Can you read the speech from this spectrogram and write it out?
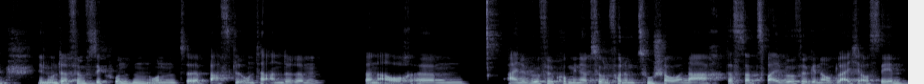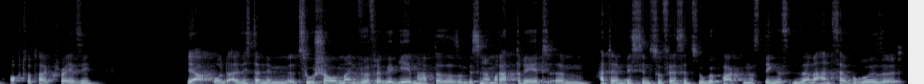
in unter fünf Sekunden und äh, bastel unter anderem dann auch ähm, eine Würfelkombination von einem Zuschauer nach, dass dann zwei Würfel genau gleich aussehen. Auch total crazy. Ja, und als ich dann dem Zuschauer meinen Würfel gegeben habe, dass er so ein bisschen am Rad dreht, ähm, hat er ein bisschen zu feste zugepackt und das Ding ist in seiner Hand zerbröselt.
